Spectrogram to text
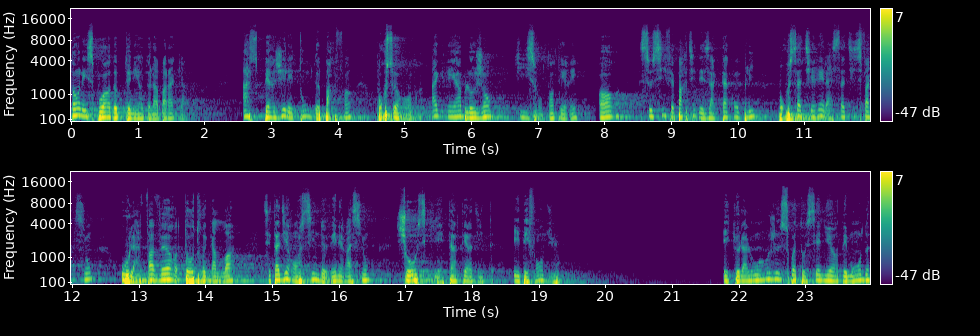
dans l'espoir d'obtenir de la baraka. Asperger les tombes de parfum pour se rendre agréable aux gens qui y sont enterrés. Or, ceci fait partie des actes accomplis pour s'attirer la satisfaction ou la faveur d'autres qu'Allah, c'est-à-dire en signe de vénération, chose qui est interdite et défendue. Et que la louange soit au Seigneur des mondes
